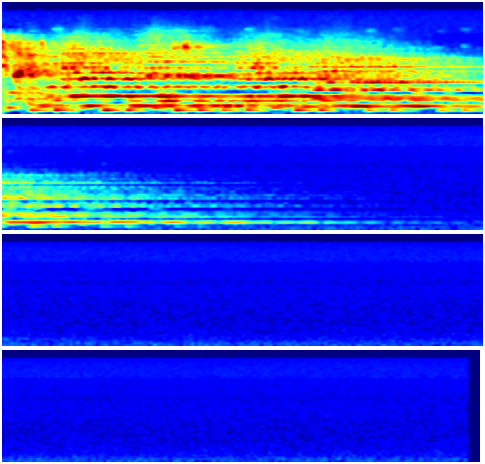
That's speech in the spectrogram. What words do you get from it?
J'ai pas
